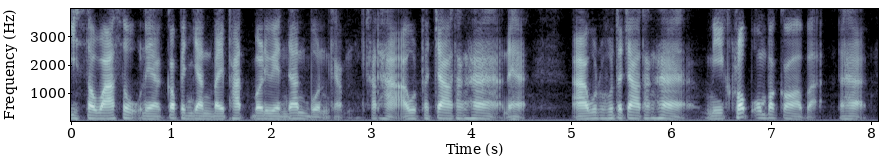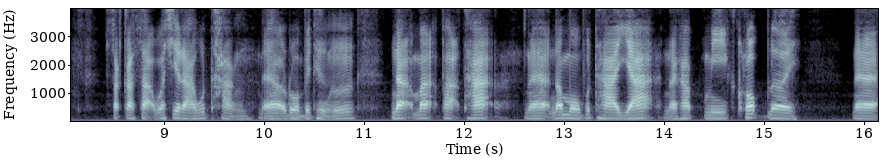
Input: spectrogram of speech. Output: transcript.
อิสวาสุเนี่ยก็เป็นยันใบพัดบริเวณด้านบนครับคาถาอาวุธพระเจ้าทั้ง5นะฮะอาวุธพระพุทธเจ้าทั้ง 5 มีครบองค์ประกอบอะนะฮะสักกะสะวชิราวุธทังนะฮะรวมไปถึงนะมะพะทะนะฮะนะโมพุทธายะนะครับมีครบเลยนะฮะ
